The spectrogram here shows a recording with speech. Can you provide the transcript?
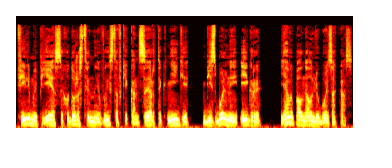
Фильмы, пьесы, художественные выставки, концерты, книги, бейсбольные игры — я выполнял любой заказ.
